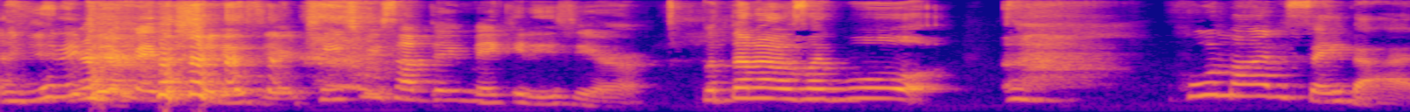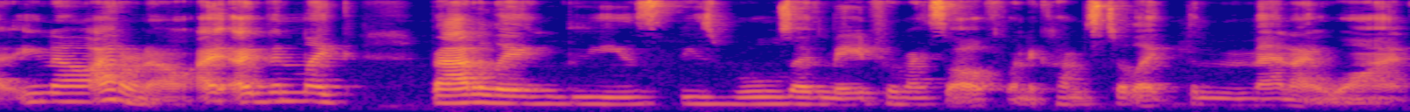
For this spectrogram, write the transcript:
you need to make the shit easier. Teach me something, make it easier. But then I was like, well, who am I to say that? You know, I don't know. I, I've been like, battling these these rules I've made for myself when it comes to like the men I want.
